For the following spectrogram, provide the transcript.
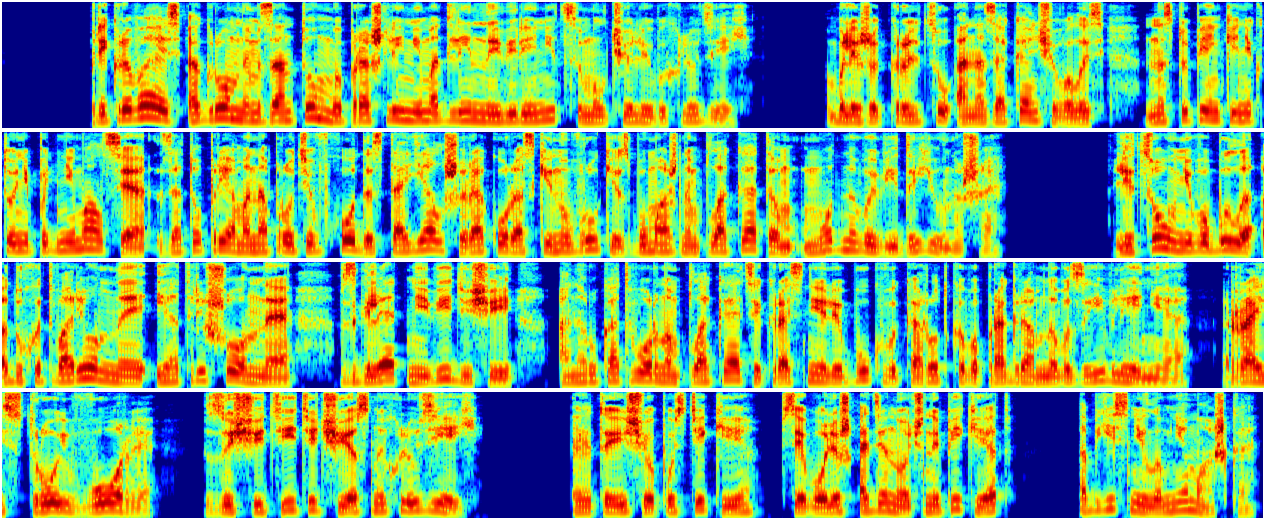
Прикрываясь огромным зонтом, мы прошли мимо длинной вереницы молчаливых людей. Ближе к крыльцу она заканчивалась, на ступеньке никто не поднимался, зато прямо напротив входа стоял, широко раскинув руки с бумажным плакатом модного вида юноша. Лицо у него было одухотворенное и отрешенное, взгляд невидящий, а на рукотворном плакате краснели буквы короткого программного заявления «Райстрой воры! Защитите честных людей!» «Это еще пустяки, всего лишь одиночный пикет», — объяснила мне Машка.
